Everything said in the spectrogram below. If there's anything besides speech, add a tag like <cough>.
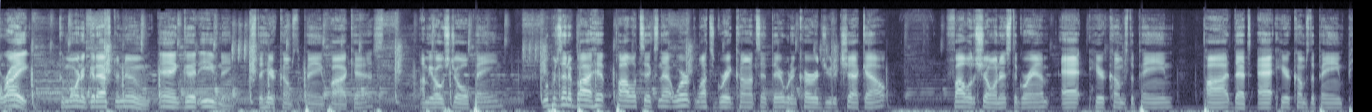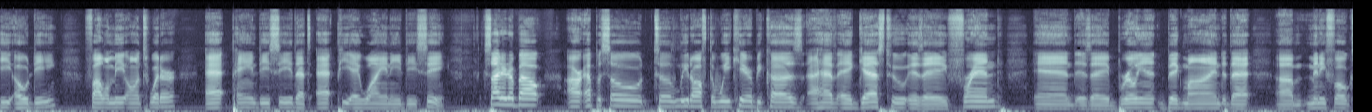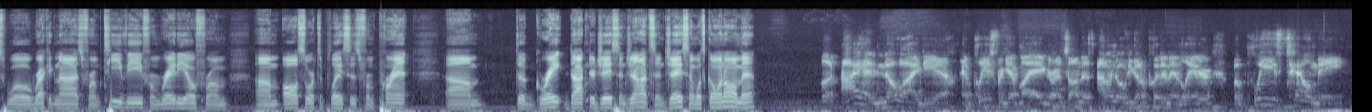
All right. Good morning, good afternoon, and good evening. It's the Here Comes the Pain podcast. I'm your host, Joel Payne. We're presented by Hip Politics Network. Lots of great content there. Would encourage you to check out. Follow the show on Instagram at Here Comes the Pain Pod. That's at Here Comes the Pain P O D. Follow me on Twitter at Payne DC. That's at P A Y N E D C. Excited about our episode to lead off the week here because I have a guest who is a friend and is a brilliant big mind that um, many folks will recognize from TV, from radio, from um, all sorts of places, from print. Um, the great Dr. Jason Johnson. Jason, what's going on, man? Look, I had no idea, and please forgive my ignorance on this. I don't know if you're going to put it in later, but please tell me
